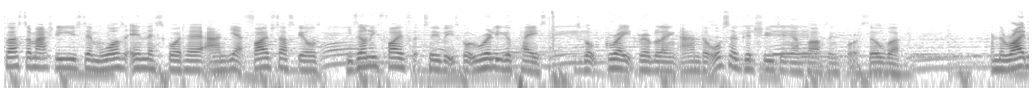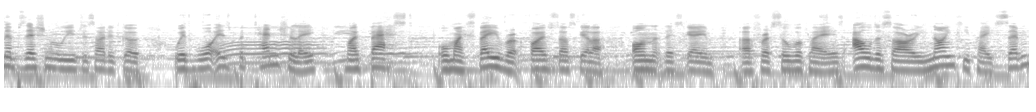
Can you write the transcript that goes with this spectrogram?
First time I actually used him was in this squad here, and yeah, 5 star skills. He's only 5 foot 2, but he's got really good pace. He's got great dribbling, and also good shooting and passing for a silver. In the right mid position, we've decided to go with what is potentially my best or my favourite 5-star skiller on this game uh, for a silver player is Al-Dawsari, 90 pace, 72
